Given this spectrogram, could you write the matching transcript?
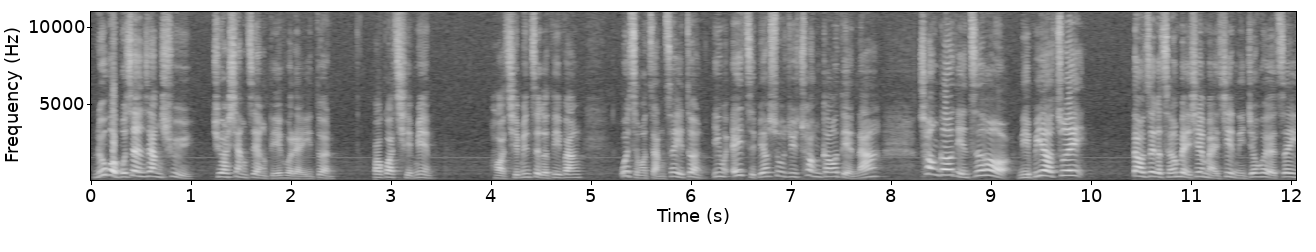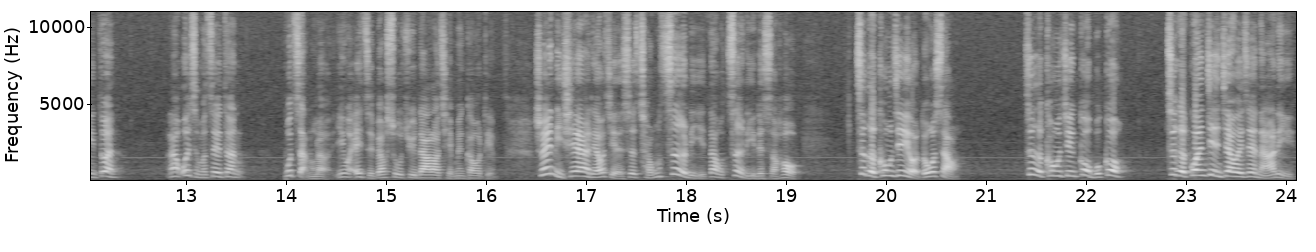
如果不站上去，就要像这样跌回来一段，包括前面，好，前面这个地方为什么涨这一段？因为 A 指标数据创高点啦，创高点之后，你不要追到这个成本线买进，你就会有这一段。那为什么这一段不涨了？因为 A 指标数据拉到前面高点，所以你现在要了解的是从这里到这里的时候，这个空间有多少？这个空间够不够？这个关键价位在哪里？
